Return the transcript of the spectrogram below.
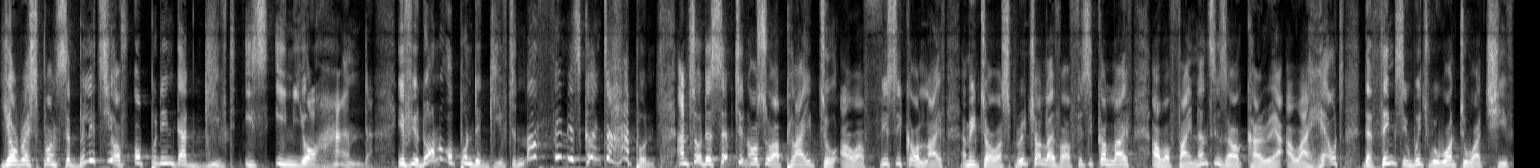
Your responsibility of opening that gift is in your hand. If you don't open the gift, nothing is going to happen. And so the same thing also applied to our physical life. I mean, to our spiritual life, our physical life, our finances, our career, our health, the things in which we want to achieve.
